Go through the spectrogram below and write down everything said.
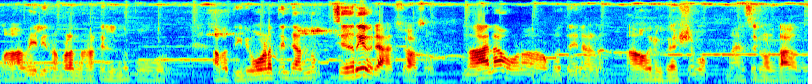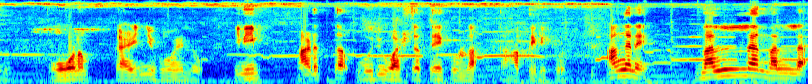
മാവേലി നമ്മുടെ നാട്ടിൽ നിന്ന് പോകുള്ളൂ. അപ്പൊ തിരുവോണത്തിന്റെ അന്നും ചെറിയൊരു ആശ്വാസവും. നാലാം ഓണം ആകുമ്പോഴത്തേനാണ് ആ ഒരു വിഷമം മനസ്സിലുണ്ടാകുന്നത്. ഓണം കഴിഞ്ഞു പോയല്ലോ. ഇനിയും അടുത്ത ഒരു വർഷത്തേക്കുള്ള കാത്തിരിപ്പ്. അങ്ങനെ നല്ല നല്ല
